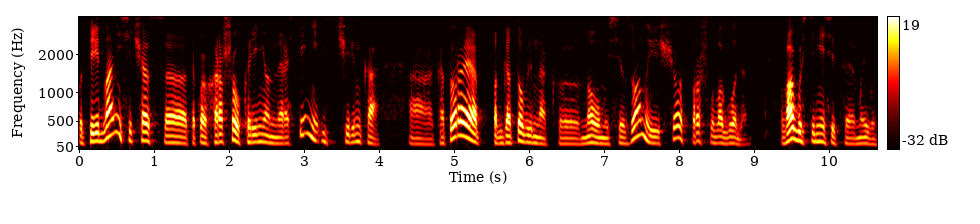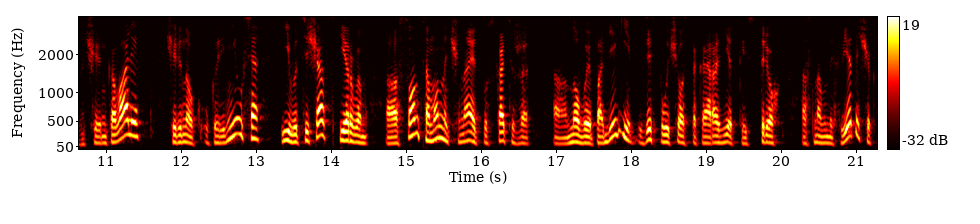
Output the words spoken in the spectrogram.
Вот перед вами сейчас э, такое хорошо укорененное растение из черенка, э, которое подготовлено к новому сезону еще с прошлого года. В августе месяце мы его зачеренковали, черенок укоренился, и вот сейчас с первым э, солнцем он начинает пускать уже новые побеги. И здесь получилась такая розетка из трех основных веточек,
